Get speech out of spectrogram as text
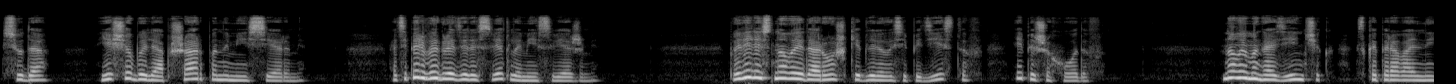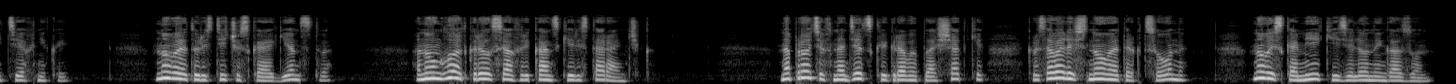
сюда еще были обшарпанными и серыми, а теперь выглядели светлыми и свежими. Появились новые дорожки для велосипедистов и пешеходов. Новый магазинчик с копировальной техникой. Новое туристическое агентство. А на углу открылся африканский ресторанчик. Напротив, на детской игровой площадке красовались новые аттракционы, новые скамейки и зеленый газон.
